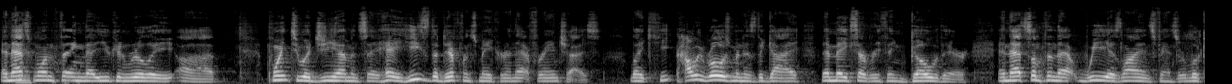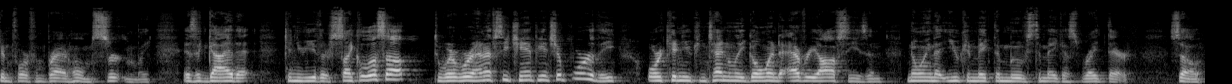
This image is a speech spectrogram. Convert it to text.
And that's mm. one thing that you can really uh, point to a GM and say, hey, he's the difference maker in that franchise. Like he, Howie Roseman is the guy that makes everything go there, and that's something that we as Lions fans are looking for from Brad Holmes. Certainly, is a guy that can you either cycle us up to where we're NFC Championship worthy, or can you continually go into every offseason knowing that you can make the moves to make us right there. So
